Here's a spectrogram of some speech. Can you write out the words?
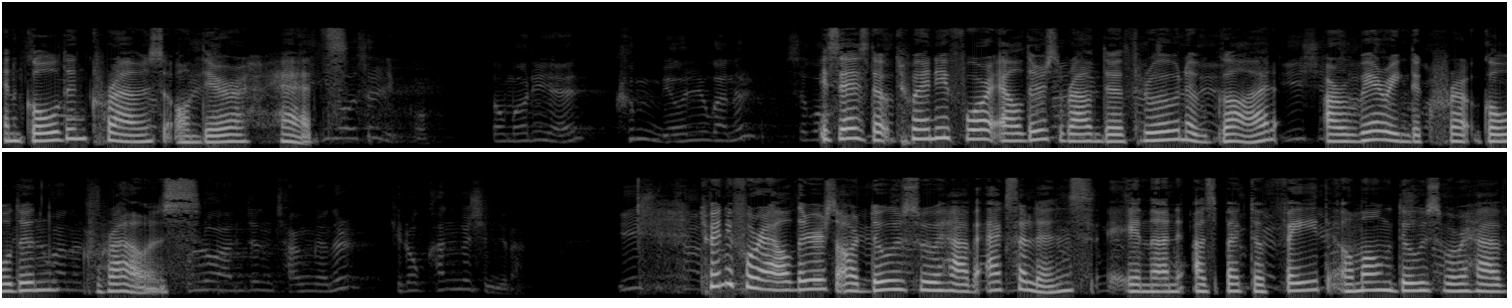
and golden crowns on their heads. It says the 24 elders around the throne of God are wearing the golden crowns. 24 elders are those who have excellence in an aspect of faith among those who have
